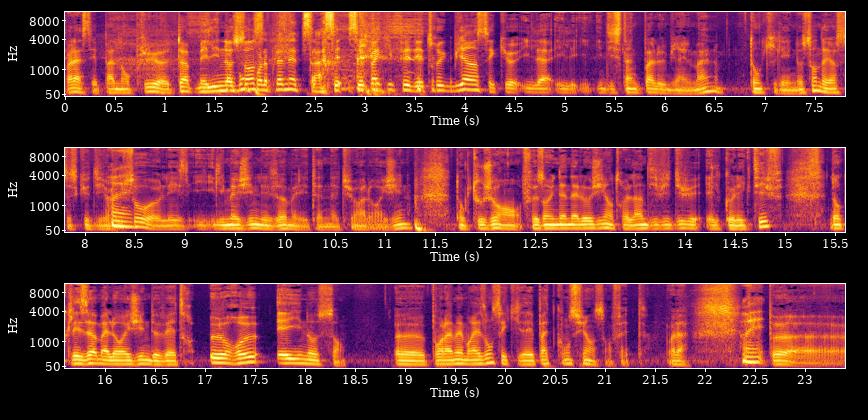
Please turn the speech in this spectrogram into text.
voilà, c'est pas non plus euh, top. Mais Pas bon l'innocence, pour la planète, ça. c'est pas qu'il fait des trucs bien, c'est qu'il a, il, il distingue pas le bien et le mal. Donc il est innocent. D'ailleurs, c'est ce que dit Ouais. Rousseau. euh, Les, il imagine les hommes et l'état de nature à l'origine. Donc toujours en faisant une analogie entre l'individu et le collectif. Donc les hommes à l'origine devaient être heureux et innocents. Euh, pour la même raison, c'est qu'ils n'avaient pas de conscience en fait. Voilà. Ouais. Un peu euh,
